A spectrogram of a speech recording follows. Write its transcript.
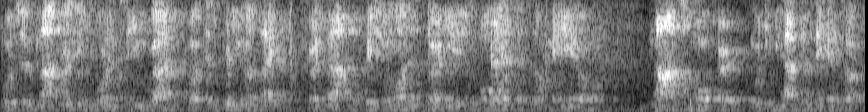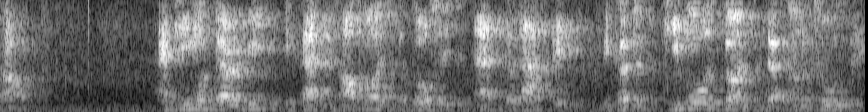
which is not really important to you guys, but it's pretty much like, for example, patient one is 30 years old, is a male, non-smoker, which we have to take into account. And chemotherapy, exactly how much, the dosage, and the last day. Because if chemo is done, that's on a Tuesday,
